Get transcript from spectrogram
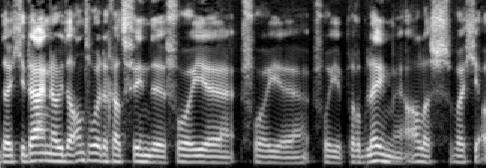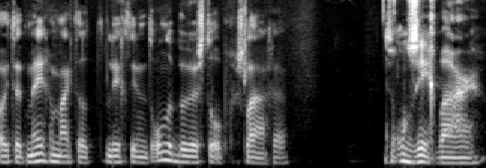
dat je daar nooit de antwoorden gaat vinden voor je, voor, je, voor je problemen. Alles wat je ooit hebt meegemaakt, dat ligt in het onderbewuste opgeslagen. Is onzichtbaar.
